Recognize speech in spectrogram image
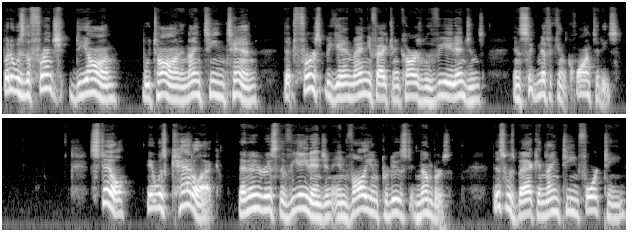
But it was the French Dion Bouton in 1910 that first began manufacturing cars with V8 engines in significant quantities. Still, it was Cadillac that introduced the V8 engine in volume produced numbers. This was back in 1914,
